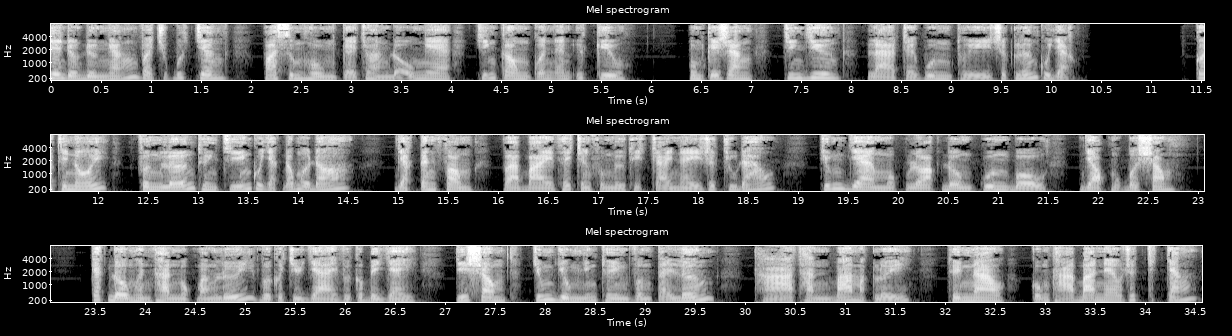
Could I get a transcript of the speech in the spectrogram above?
Trên đoạn đường ngắn và chục bước chân, Hoa Xuân Hùng kể cho Hoàng Đỗ nghe chiến công của anh em Ước Kiêu. Hùng kể rằng Chiên Dương là trại quân thủy rất lớn của giặc. Có thể nói, phần lớn thuyền chiến của giặc đóng ở đó, giặc canh phòng và bài thế trận phòng ngự thủy trại này rất chu đáo. Chúng dàn một loạt đồn quân bộ dọc một bờ sông. Các đồn hình thành một mạng lưới vừa có chiều dài vừa có bề dày. Dưới sông, chúng dùng những thuyền vận tải lớn, thả thành ba mặt lũy. Thuyền nào cũng thả ba neo rất chắc chắn.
